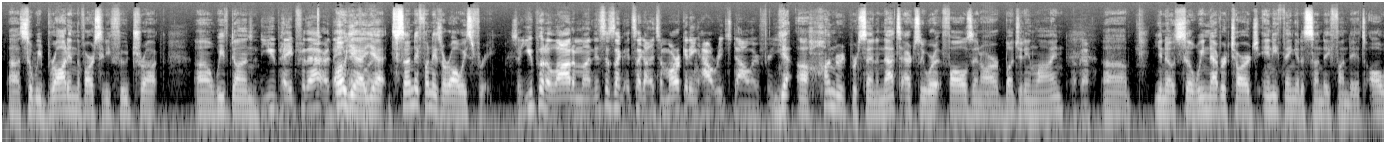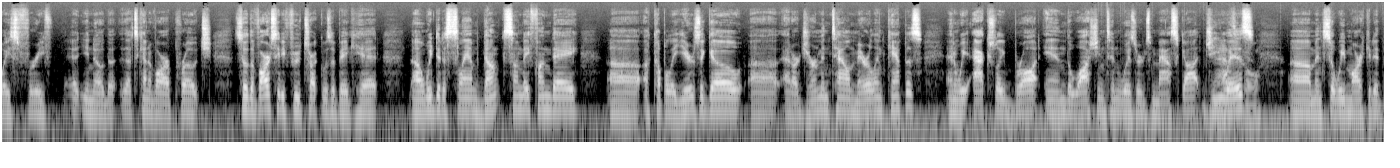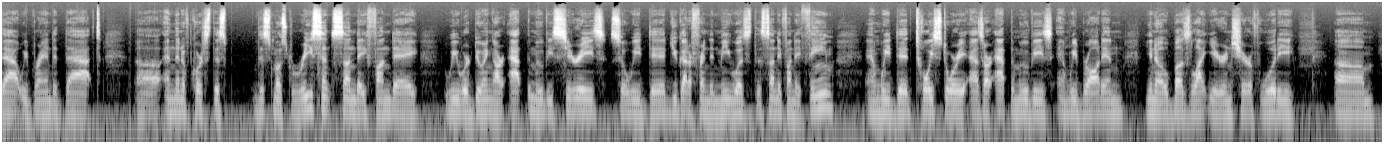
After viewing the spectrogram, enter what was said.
Uh, so we brought in the Varsity Food Truck. Uh, we've done. So you paid for that? oh yeah, yeah. Sunday Fundays are always free. So you put a lot of money. This is like it's like a, it's a marketing outreach dollar for you. Yeah, a hundred percent, and that's actually where it falls in our budgeting line. Okay. Uh, you know, so we never charge anything at a Sunday Fun Day. It's always free. Uh, you know, the, that's kind of our approach. So the Varsity Food Truck was a big hit. Uh, we did a slam dunk Sunday Fun Day. Uh, a couple of years ago uh, at our Germantown, Maryland campus, and we actually brought in the Washington Wizards mascot, G Wiz. Cool. Um, and so we marketed that, we branded that. Uh, and then, of course, this this most recent Sunday Fun Day, we were doing our At the Movies series. So we did You Got a Friend in Me was the Sunday Fun Day theme, and we did Toy Story as our At the Movies, and we brought in you know Buzz Lightyear and Sheriff Woody, um,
